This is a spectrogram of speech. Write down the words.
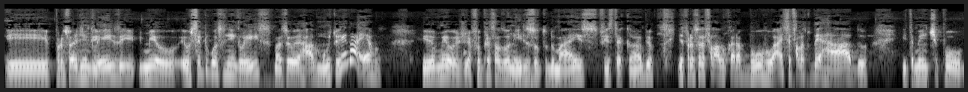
E professora de inglês, e, meu, eu sempre gostei de inglês, mas eu errava muito e ainda erro. Eu, meu, já fui para os Estados Unidos e tudo mais, fiz intercâmbio, e a professora falava que eu era burro, ai, você fala tudo errado. E também, tipo,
